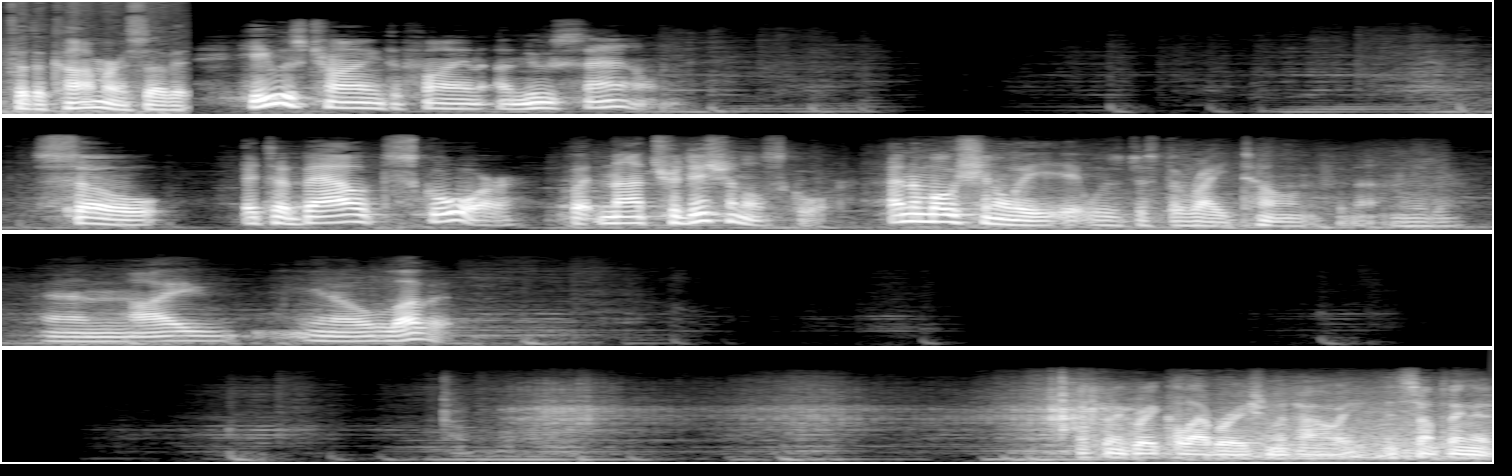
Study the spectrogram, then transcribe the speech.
for the commerce of it. He was trying to find a new sound. So it's about score, but not traditional score. And emotionally, it was just the right tone for that movie. And mm-hmm. I, you know, love it. It's been a great collaboration with Howie. It's something that,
